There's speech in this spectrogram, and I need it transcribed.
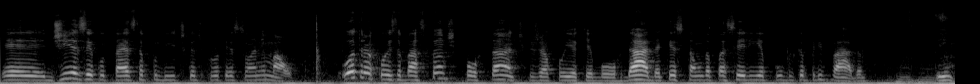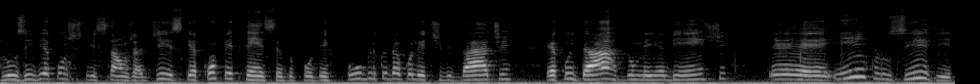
é, de executar essa política de proteção animal. Outra coisa bastante importante que já foi aqui abordada é a questão da parceria pública-privada. Uhum. Inclusive, a Constituição já diz que é competência do poder público e da coletividade é cuidar do meio ambiente é, e, inclusive,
